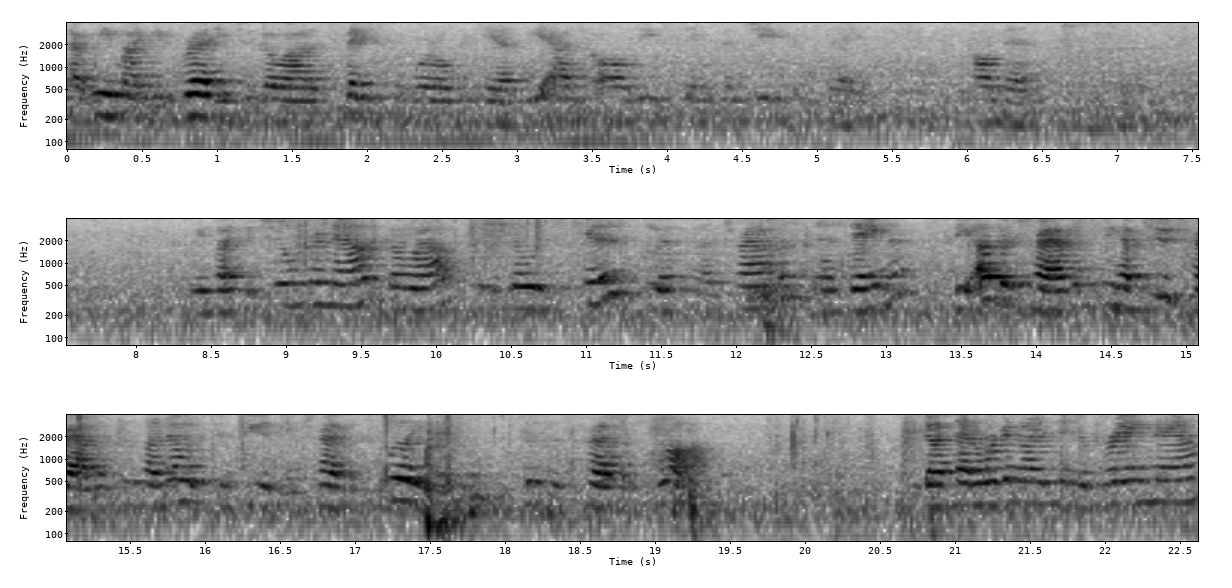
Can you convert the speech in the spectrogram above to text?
that we might be ready to go out and face the world again. We ask all these things in Jesus' name. Amen. We invite the children now to go out to the Village Kids with uh, Travis and Dana. The other Travis, we have two Travises. I know it's confusing. Travis Williams. This is Travis Ross. You got that organized in your brain now?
